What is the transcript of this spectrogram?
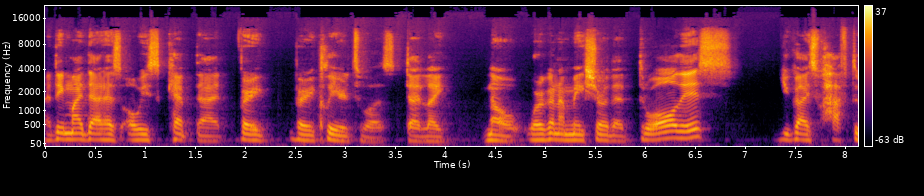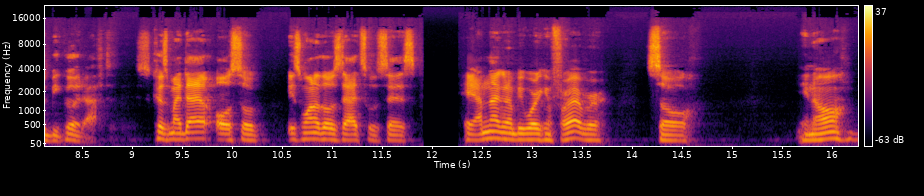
I think my dad has always kept that very, very clear to us that like, no, we're gonna make sure that through all this, you guys have to be good after. Because my dad also is one of those dads who says, "Hey, I'm not gonna be working forever, so you know,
